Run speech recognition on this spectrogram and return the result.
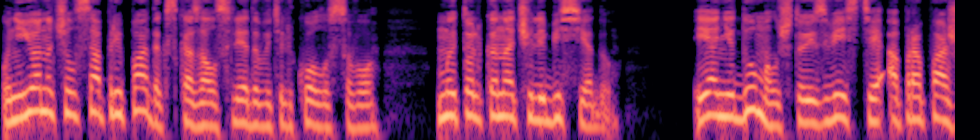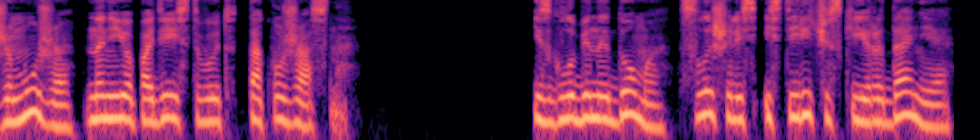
У нее начался припадок, сказал следователь Колосову. Мы только начали беседу. Я не думал, что известие о пропаже мужа на нее подействует так ужасно. Из глубины дома слышались истерические рыдания,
